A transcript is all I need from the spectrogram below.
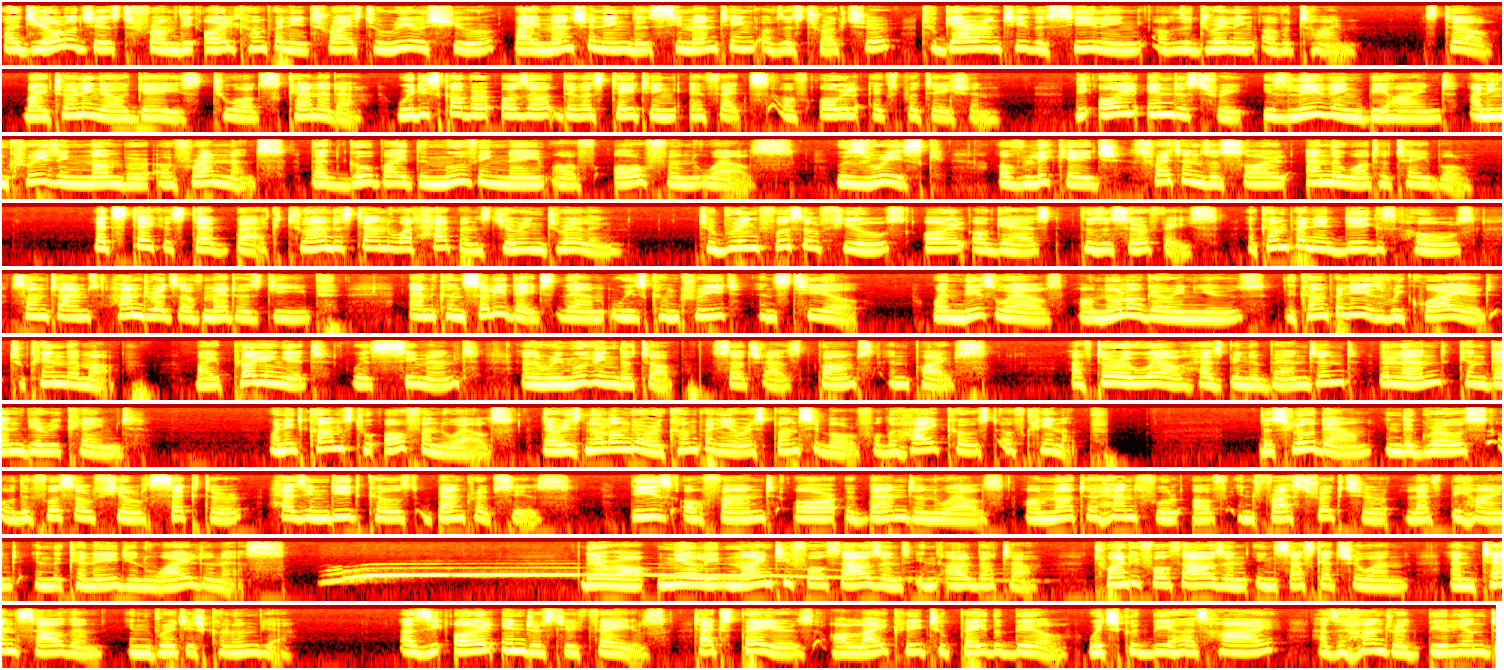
A geologist from the oil company tries to reassure by mentioning the cementing of the structure to guarantee the sealing of the drilling over time. Still, by turning our gaze towards Canada, we discover other devastating effects of oil exploitation. The oil industry is leaving behind an increasing number of remnants that go by the moving name of orphan wells, whose risk of leakage threatens the soil and the water table. Let's take a step back to understand what happens during drilling. To bring fossil fuels, oil or gas, to the surface, a company digs holes, sometimes hundreds of meters deep, and consolidates them with concrete and steel. When these wells are no longer in use, the company is required to clean them up by plugging it with cement and removing the top, such as pumps and pipes. After a well has been abandoned, the land can then be reclaimed. When it comes to orphaned wells, there is no longer a company responsible for the high cost of cleanup. The slowdown in the growth of the fossil fuel sector has indeed caused bankruptcies. These orphaned or abandoned wells are not a handful of infrastructure left behind in the Canadian wilderness. There are nearly 94,000 in Alberta, 24,000 in Saskatchewan, and 10,000 in British Columbia. As the oil industry fails, taxpayers are likely to pay the bill, which could be as high as $100 billion.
